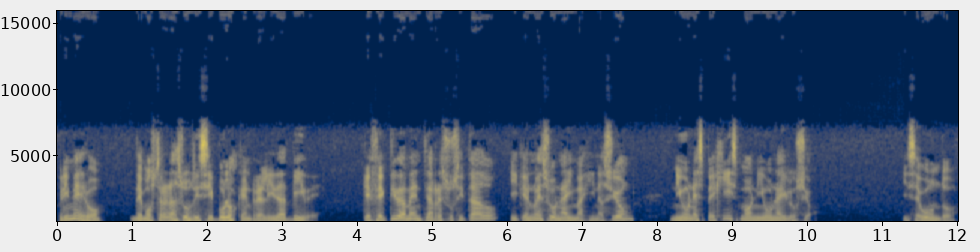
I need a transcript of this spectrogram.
Primero, demostrar a sus discípulos que en realidad vive, que efectivamente ha resucitado y que no es una imaginación, ni un espejismo, ni una ilusión. Y segundo,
